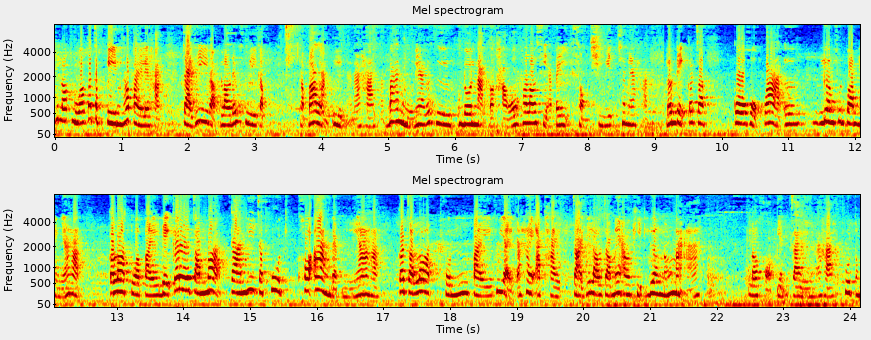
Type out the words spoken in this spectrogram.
ที่ล็อกรั้วก็จะปีนเข้าไปเลยค่ะ จากที่แบบเราได้คุยกับ กับบ้านหลังอื่นนะคะ บ้านหนูเนี่ยก็คือโดนหนักกว่าเขาเพราะเราเสียไปอีกสองชีวิตใช่ไหมคะแล้วเด็กก็จะโกหกว่าเออเรื่องฟุตบอลอย่างเงี้ยค่ะ ก็รอดตัวไปเด็กก็เลยจำว่าการที่จะพูดข้ออ้างแบบนี้ค่ะ ก็จะรอดพ้นไปผู้ใหญ่ก็ให้อภัย จากที่เราจะไม่เอาผิดเรื่องน้องหมาเราขอเปลี่ยนใจนะคะ พูดตร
